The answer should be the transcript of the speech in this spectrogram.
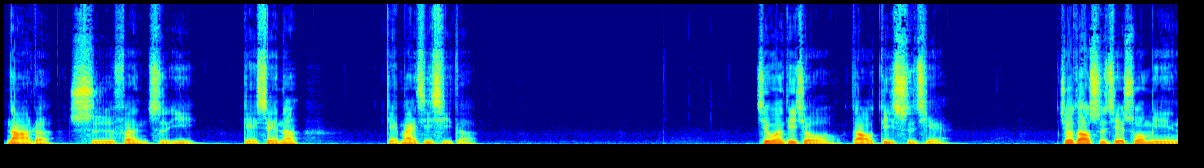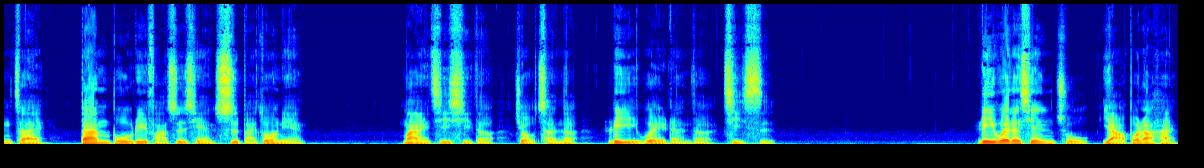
纳了十分之一，给谁呢？给麦基洗德。经文第九到第十节，九到十节说明，在颁布律法之前四百多年，麦基洗德就成了利未人的祭司。立位的先祖亚伯拉罕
